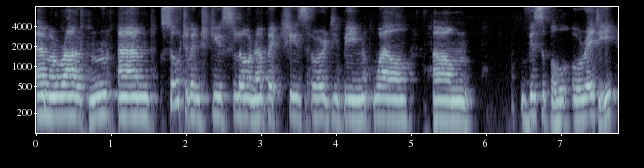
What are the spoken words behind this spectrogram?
Emma Rowden and sort of introduce Lorna, but she's already been well um, visible already.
